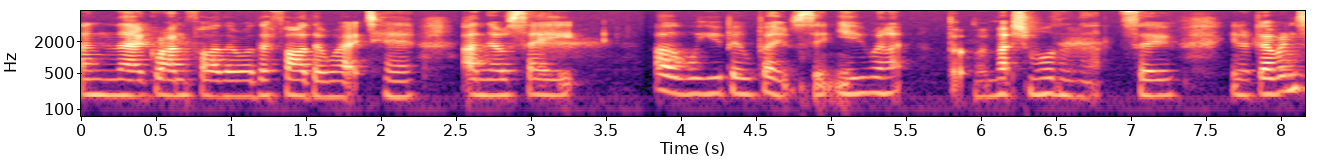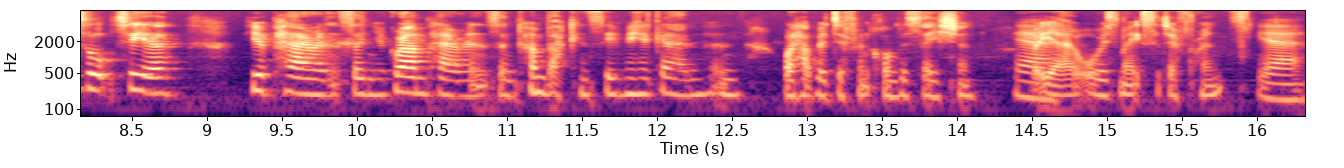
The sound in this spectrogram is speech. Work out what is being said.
and their grandfather or their father worked here and they'll say, Oh, well, you build boats, didn't you? We're like, but we're much more than that. So, you know, go and talk to your your parents and your grandparents and come back and see me again and we'll have a different conversation. Yeah. But yeah, it always makes a difference. Yeah,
